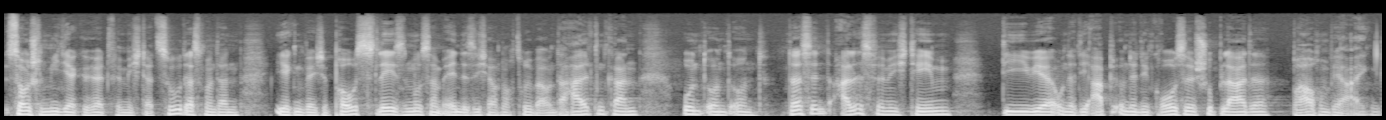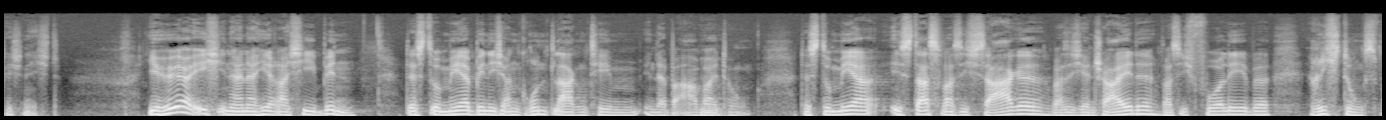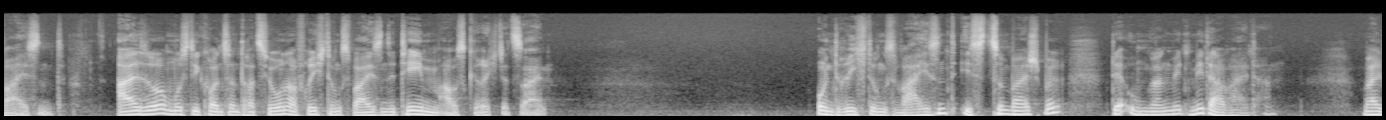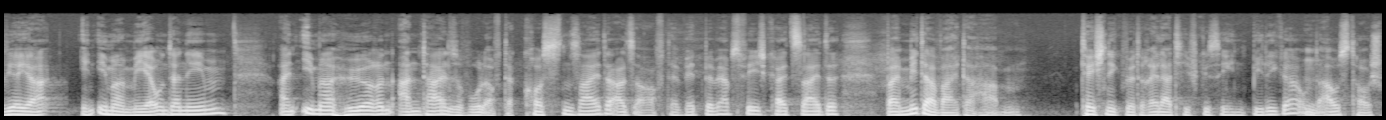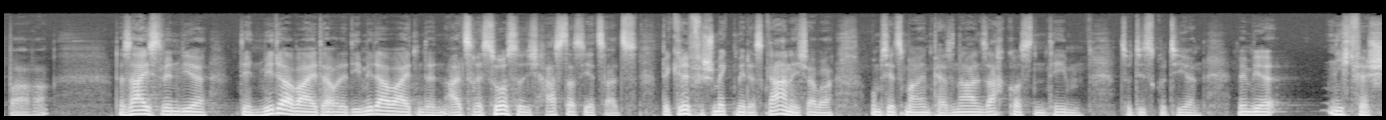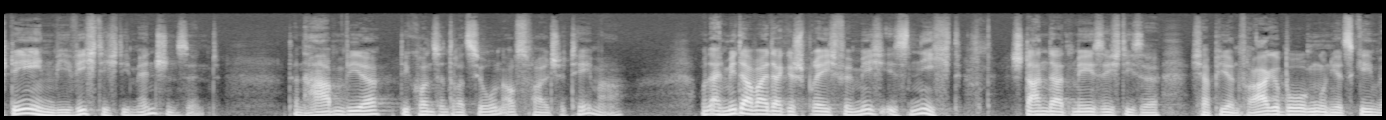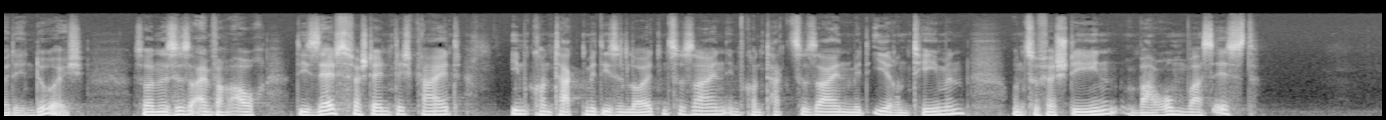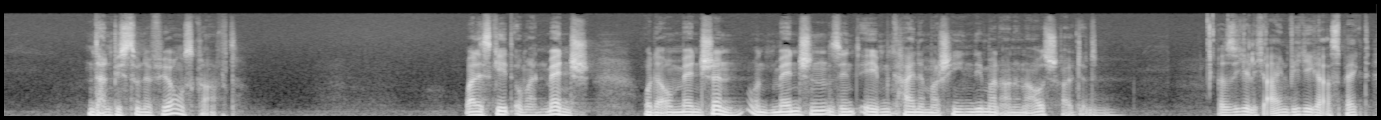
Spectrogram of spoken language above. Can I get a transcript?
Social Media gehört für mich dazu, dass man dann irgendwelche Posts lesen muss, am Ende sich auch noch drüber unterhalten kann und, und, und. Das sind alles für mich Themen, die wir unter die, unter die große Schublade brauchen wir eigentlich nicht. Je höher ich in einer Hierarchie bin, desto mehr bin ich an Grundlagenthemen in der Bearbeitung desto mehr ist das, was ich sage, was ich entscheide, was ich vorlebe, richtungsweisend. Also muss die Konzentration auf richtungsweisende Themen ausgerichtet sein. Und richtungsweisend ist zum Beispiel der Umgang mit Mitarbeitern, weil wir ja in immer mehr Unternehmen einen immer höheren Anteil sowohl auf der Kostenseite als auch auf der Wettbewerbsfähigkeitsseite beim Mitarbeiter haben. Technik wird relativ gesehen billiger und mhm. austauschbarer. Das heißt, wenn wir den Mitarbeiter oder die Mitarbeitenden als Ressource, ich hasse das jetzt als Begriff, schmeckt mir das gar nicht, aber um es jetzt mal in Personal- und Sachkostenthemen zu diskutieren, wenn wir nicht verstehen, wie wichtig die Menschen sind, dann haben wir die Konzentration aufs falsche Thema. Und ein Mitarbeitergespräch für mich ist nicht, standardmäßig diese, ich habe hier einen Fragebogen und jetzt gehen wir den durch, sondern es ist einfach auch die Selbstverständlichkeit, im Kontakt mit diesen Leuten zu sein, im Kontakt zu sein mit ihren Themen und zu verstehen, warum was ist. Und dann bist du eine Führungskraft. Weil es geht um einen Mensch oder um Menschen. Und Menschen sind eben keine Maschinen, die man an und ausschaltet. Also sicherlich ein wichtiger Aspekt,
